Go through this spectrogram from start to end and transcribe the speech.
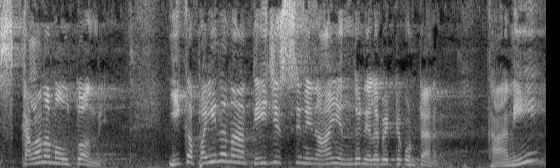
స్ఖలనమవుతోంది. ఇక పైన నా తేజస్సుని నా ఎందు నిలబెట్టుకుంటాను. కానీ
